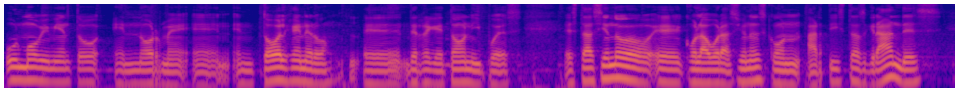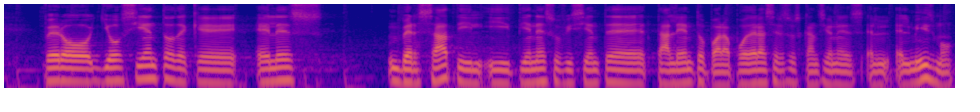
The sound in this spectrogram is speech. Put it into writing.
un movimiento enorme en, en todo el género eh, de reggaetón y pues está haciendo eh, colaboraciones con artistas grandes, pero yo siento de que él es versátil y tiene suficiente talento para poder hacer sus canciones él, mismo.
